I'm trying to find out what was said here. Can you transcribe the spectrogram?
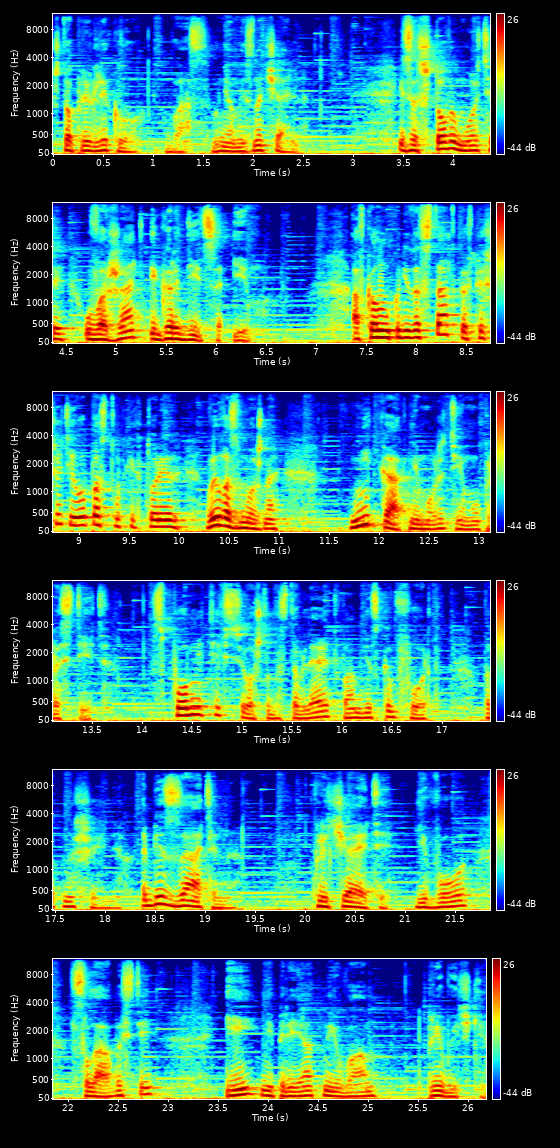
что привлекло вас в нем изначально и за что вы можете уважать и гордиться им. А в колонку недостатков пишите его поступки, которые вы, возможно, никак не можете ему простить. Вспомните все, что доставляет вам дискомфорт в отношениях. Обязательно включайте его слабости и неприятные вам привычки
